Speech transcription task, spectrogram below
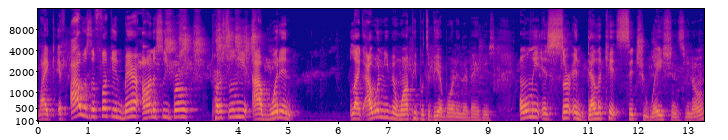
like if I was the fucking mayor, honestly, bro, personally, I wouldn't like I wouldn't even want people to be aborting their babies. Only in certain delicate situations, you know?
